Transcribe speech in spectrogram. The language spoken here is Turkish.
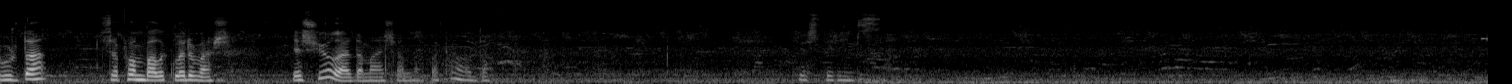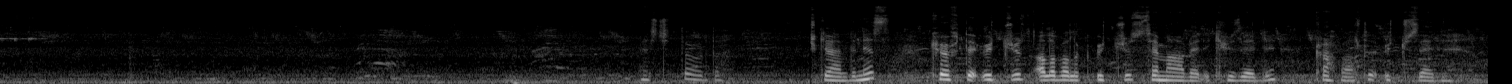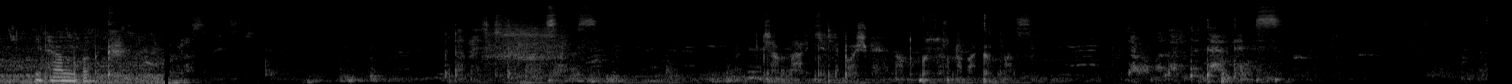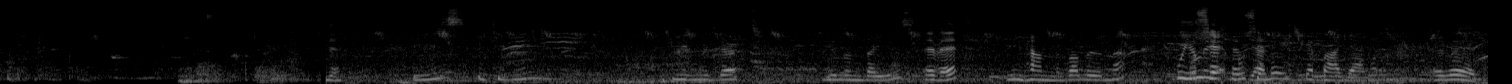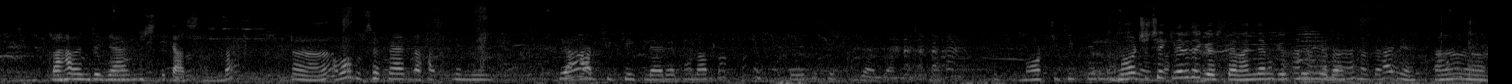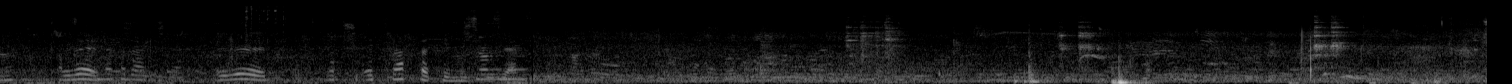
Burada Japon balıkları var. Yaşıyorlar da maşallah. Bakın orada. Göstereyim size. Mescit de orada. Hoş geldiniz. Köfte 300, alabalık 300, semaver 250, kahvaltı 350. İlhanlı balık. Burası mescit. Bu da mescidin manzarası. Camlar kirli boş verin onun kusuruna bakılmaz. Lavaboları da tertemiz. Biz 2024 yılındayız. Evet. İlhanlı balığına Bu bu, yıl se- ilk kez bu sene ilk defa geldik. Evet. Daha önce gelmiştik aslında. Ha. Ama bu sefer daha temiz, Ya. daha çiçeklere falan baksana. Şöyle çok güzel yapmışlar. Mor çiçekleri Mor çiçekleri de göster. Annem gösteriyor bak. Hani? Ha. Evet. Ne kadar güzel. Evet. Bak şu etraf da temiz güzel.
